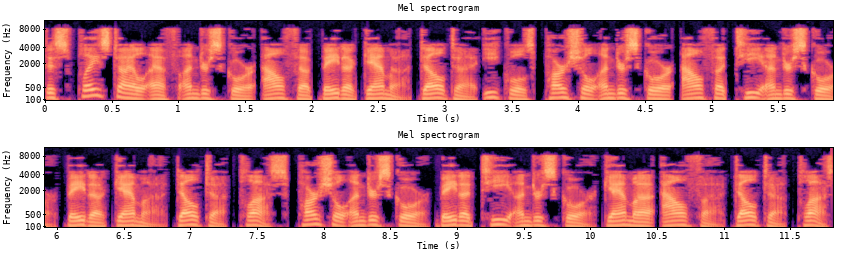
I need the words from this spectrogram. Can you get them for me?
Display style f underscore alpha beta gamma delta equals partial underscore alpha t underscore beta gamma delta plus partial underscore beta t underscore gamma alpha delta plus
